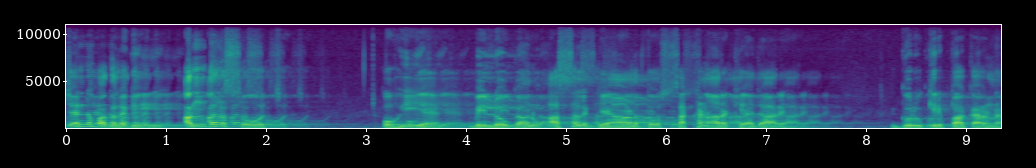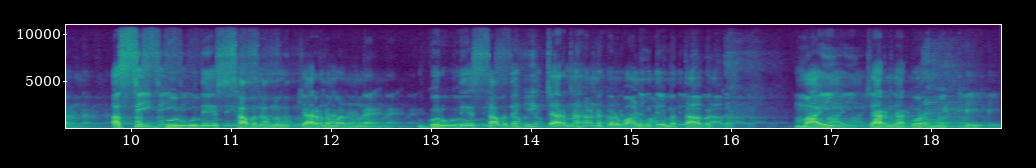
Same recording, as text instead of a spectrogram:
ਚਿੰਨ ਬਦਲ ਗਏ। ਅੰਦਰ ਸੋਚ ਉਹੀ ਹੈ ਵੀ ਲੋਕਾਂ ਨੂੰ ਅਸਲ ਗਿਆਨ ਤੋਂ ਸਖਣਾ ਰੱਖਿਆ ਜਾ ਰਿਹਾ। ਗੁਰੂ ਕਿਰਪਾ ਕਰਨ, ਅਸੀਂ ਗੁਰੂ ਦੇ ਸ਼ਬਦ ਨੂੰ ਚਰਨ ਮੰਨਣਾ ਹੈ। ਗੁਰੂ ਦੇ ਸ਼ਬਦ ਹੀ ਚਰਨ ਹਨ ਗੁਰਬਾਣੀ ਦੇ ਮੁਤਾਬਕ। ਮਾਈ ਚਰਨ ਗੁਰ ਮਿੱਠੇ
